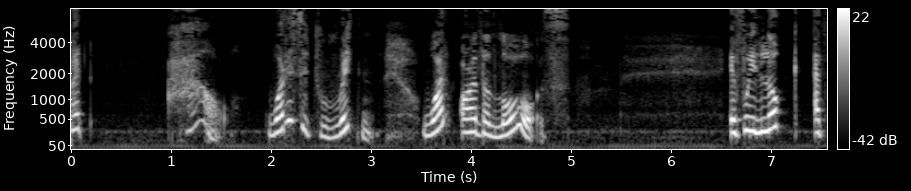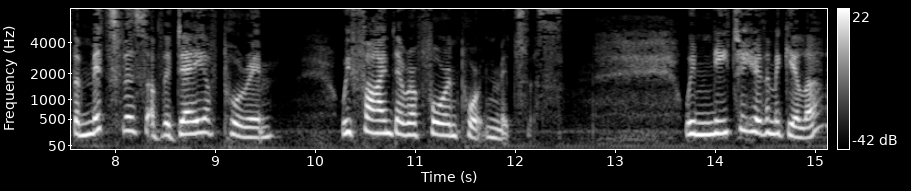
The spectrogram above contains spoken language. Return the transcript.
but how? What is it written? What are the laws? If we look at the mitzvahs of the day of Purim, we find there are four important mitzvahs. We need to hear the Megillah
